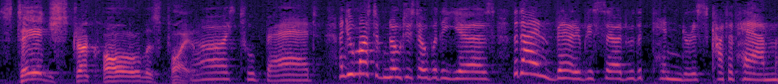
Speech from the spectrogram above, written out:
Stage struck hall was foiled. Oh, it's too bad. And you must have noticed over the years that I invariably served with the tenderest cut of ham.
